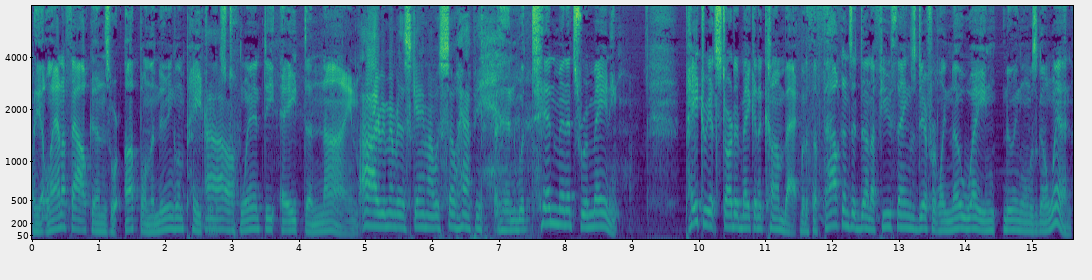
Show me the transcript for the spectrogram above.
the Atlanta Falcons were up on the New England Patriots oh. 28 to 9. Ah, I remember this game. I was so happy. And with 10 minutes remaining, Patriots started making a comeback, but if the Falcons had done a few things differently, no way New England was going to win.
